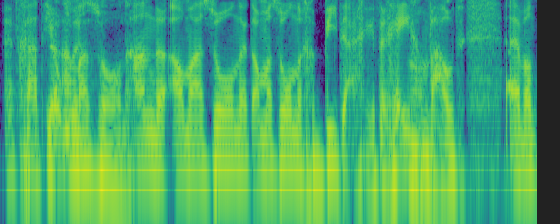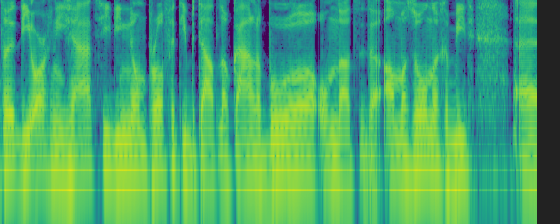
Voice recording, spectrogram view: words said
Het gaat hier de om Amazon. Amazone. Aan de Amazone, het Amazonegebied eigenlijk, het regenwoud. Uh, want de, die organisatie, die non-profit, die betaalt lokale boeren... om dat de Amazonegebied uh,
